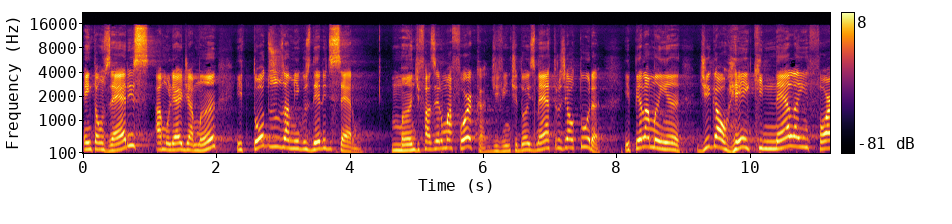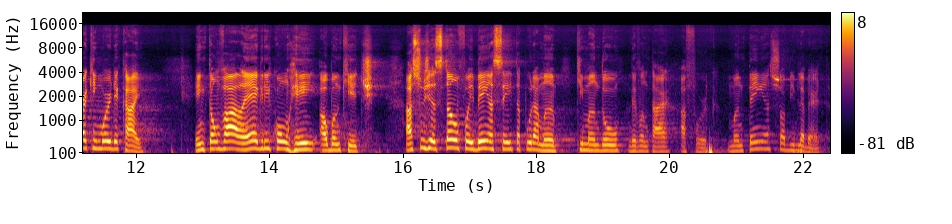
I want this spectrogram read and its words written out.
Então Zeres, a mulher de Amã, e todos os amigos dele disseram: Mande fazer uma forca de 22 metros de altura, e pela manhã diga ao rei que nela enforquem Mordecai. Então vá alegre com o rei ao banquete. A sugestão foi bem aceita por Amã, que mandou levantar a forca. Mantenha sua Bíblia aberta.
